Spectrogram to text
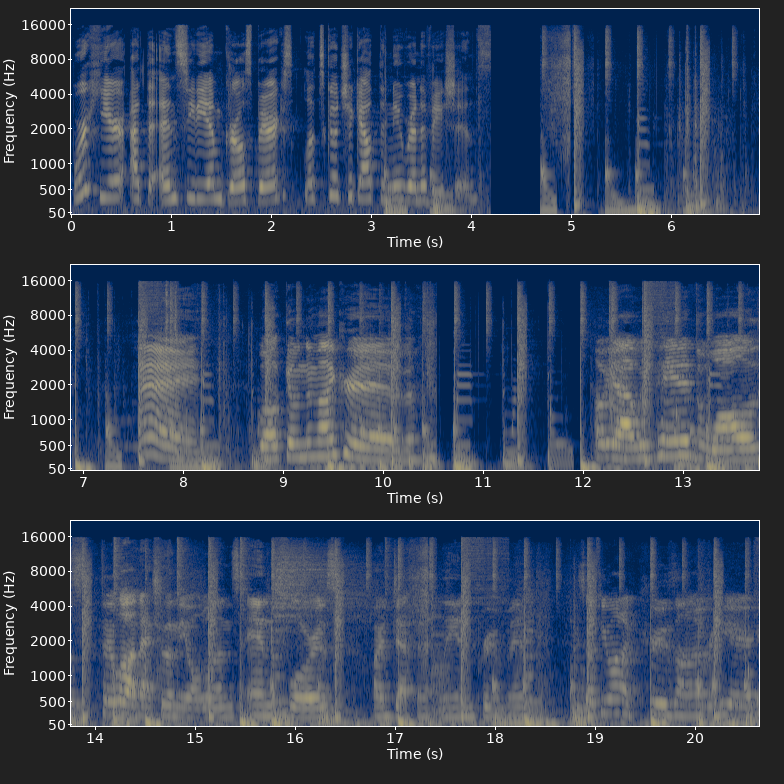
We're here at the NCDM Girls Barracks. Let's go check out the new renovations. Hey, welcome to my crib. Oh yeah, we painted the walls. They're a lot nicer than the old ones, and the floors are definitely an improvement. So if you want to cruise on over here.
